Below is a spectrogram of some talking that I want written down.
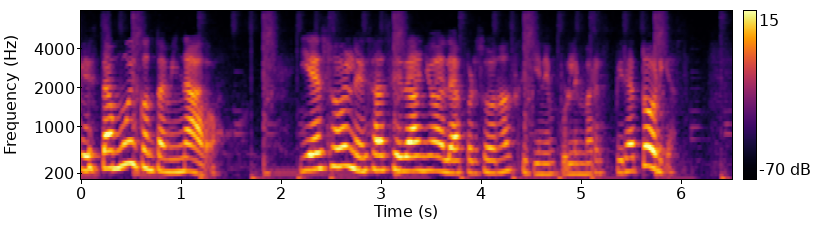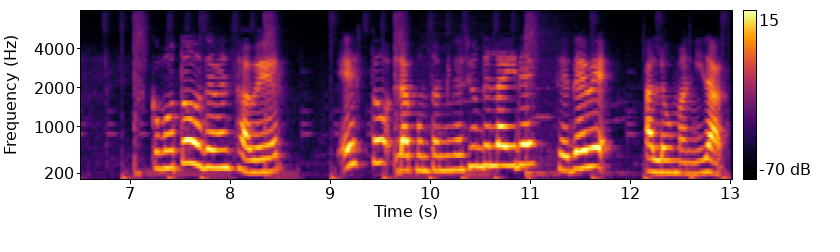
que está muy contaminado y eso les hace daño a las personas que tienen problemas respiratorios. Como todos deben saber, esto, la contaminación del aire, se debe a la humanidad,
